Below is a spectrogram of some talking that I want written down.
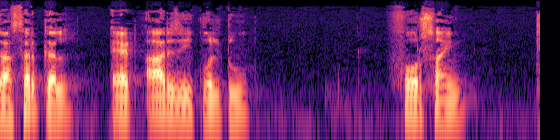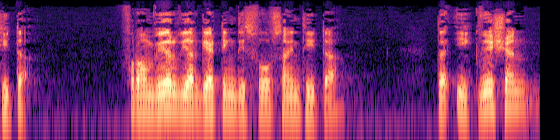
the circle at r is equal to 4 sine theta. From where we are getting this 4 sine theta? The equation,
